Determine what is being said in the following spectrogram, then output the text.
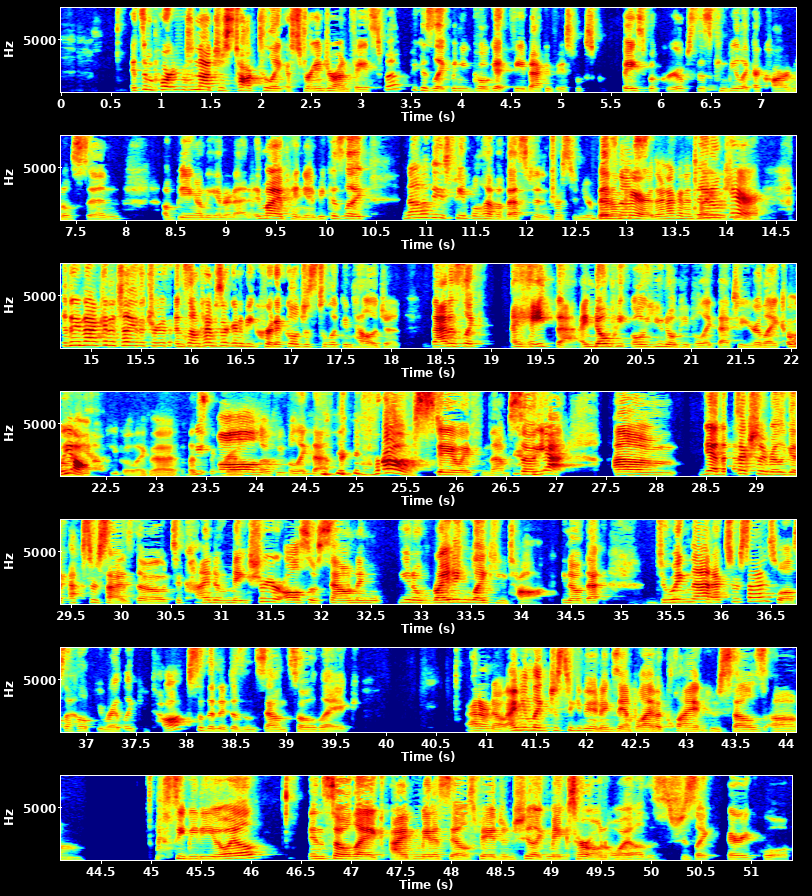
it's important to not just talk to like a stranger on facebook because like when you go get feedback in facebook facebook groups this can be like a cardinal sin of being on the internet in my opinion because like none of these people have a vested interest in your business. They don't care. They're not going to tell they you. They don't care. Truth. They're not going to tell you the truth. And sometimes they're going to be critical just to look intelligent. That is like I hate that. I know people. Oh, you know people like that too. You're like, oh, we all yeah. know people like that. We all know people like that. gross. Stay away from them. So yeah, um, yeah, that's actually a really good exercise though to kind of make sure you're also sounding, you know, writing like you talk. You know that doing that exercise will also help you write like you talk, so then it doesn't sound so like. I don't know. I mean, like just to give you an example, I have a client who sells um, CBD oil and so like I made a sales page and she like makes her own oil. This she's like very cool.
